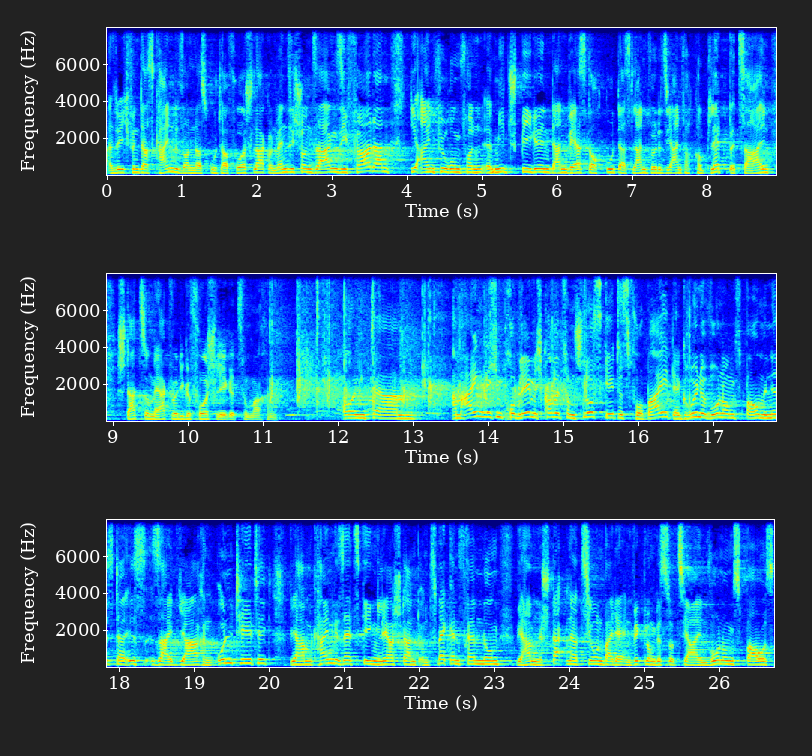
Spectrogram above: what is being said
Also, ich finde das kein besonders guter Vorschlag. Und wenn Sie schon sagen, sagen, Sie fördern die Einführung von äh, Mietspiegeln, dann wäre es doch gut, das Land würde sie einfach komplett bezahlen, statt so merkwürdige Vorschläge zu machen. Und, ähm, am eigentlichen Problem, ich komme zum Schluss, geht es vorbei. Der grüne Wohnungsbauminister ist seit Jahren untätig. Wir haben kein Gesetz gegen Leerstand und Zweckentfremdung. Wir haben eine Stagnation bei der Entwicklung des sozialen Wohnungsbaus.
